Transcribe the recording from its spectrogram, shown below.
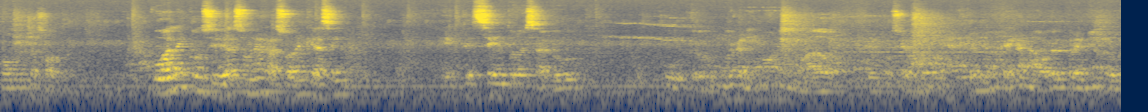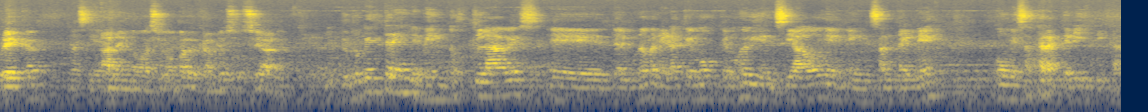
con muchos otros. ¿Cuáles consideras son las razones que hacen este centro de salud un, organismo innovador? Que por cierto, es ganador del premio Eureka a la innovación para el cambio social. Yo creo que hay tres elementos claves eh, de alguna manera que hemos, que hemos evidenciado en, en Santa Inés con esas características.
